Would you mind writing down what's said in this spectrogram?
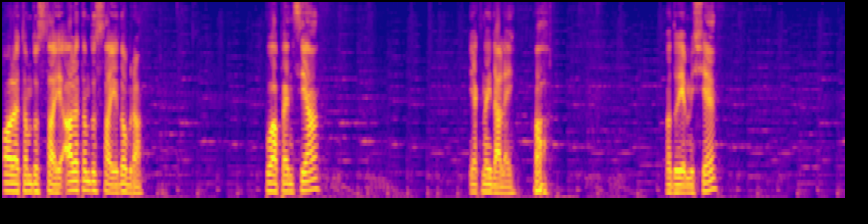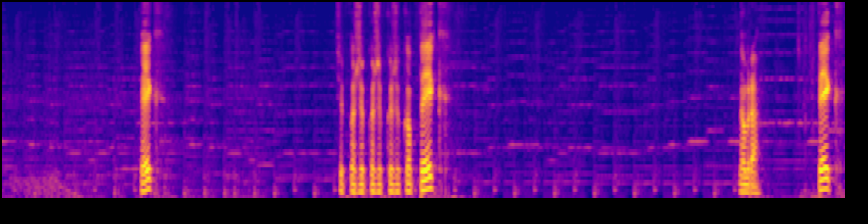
Ale tam dostaje, ale tam dostaje, dobra. Była pensja. Jak najdalej. O! Ładujemy się. Pyk. Szybko, szybko, szybko, szybko, pyk. Dobra. Pyk.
